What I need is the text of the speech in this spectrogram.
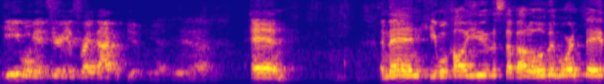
He will get serious right back with you. Yeah. And and then He will call you to step out a little bit more in faith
